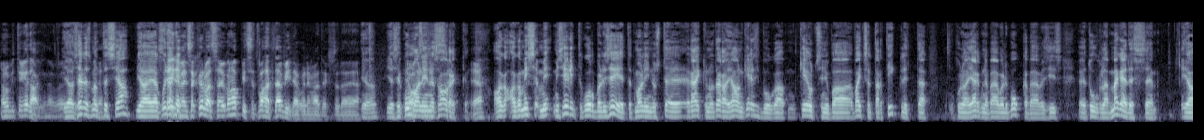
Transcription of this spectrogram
nagu mitte kedagi nagu. ja selles mõttes jah, ja, ja siis teine kuidagi vend sealt kõrvalt sai ju ka napilt sealt vahelt läbi nagu niimoodi, eks ole, ja jah, ja see kummaline saareke. Aga, aga mis, mis eriti kurb oli see, et, et ma olin just äh, rääkinud ära Jaan Kirsipuuga, kirjutasin juba vaikselt artiklit, kuna järgmine päev oli puhkepäev ja siis äh, tuur läheb mägedesse ja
